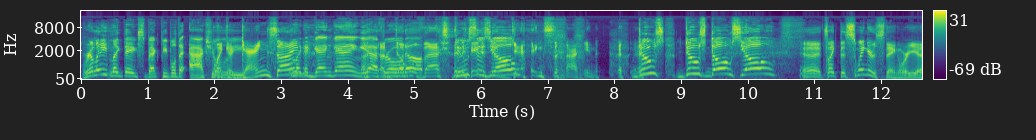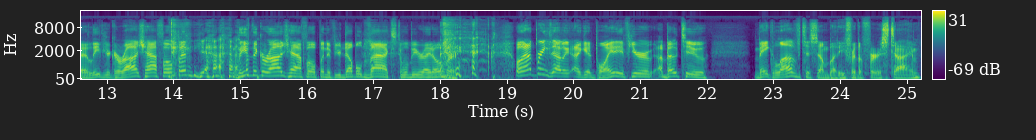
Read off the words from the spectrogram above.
Really? Like they expect people to actually Like a gang sign? Like a gang gang. Yeah, A- a throw it up. Deuces, yo. gang sign. Deuce, deuce, dose, yo. Uh, it's like the swingers thing where you leave your garage half open. yeah. leave the garage half open. If you're doubled vaxxed, we'll be right over. Well, that brings up a, a good point. If you're about to make love to somebody for the first time,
